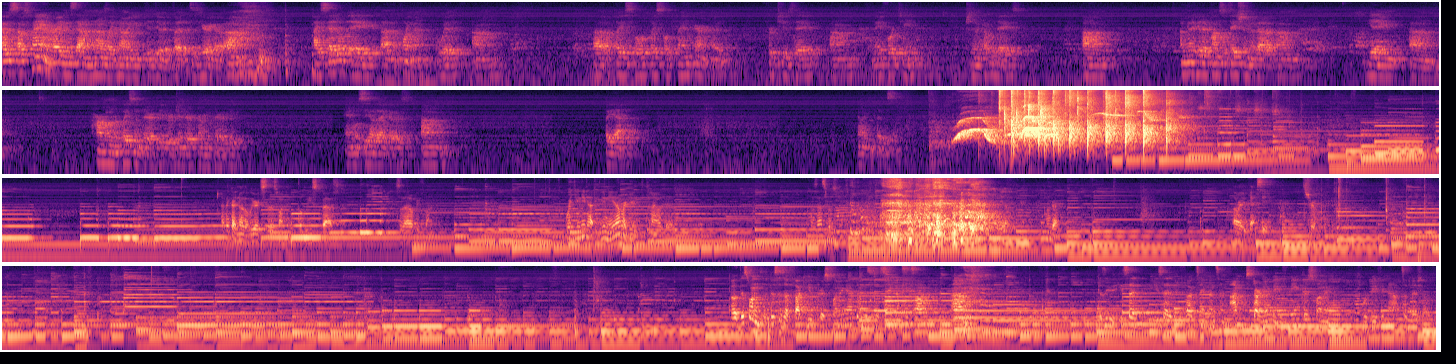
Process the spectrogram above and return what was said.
I was, I was planning Oh, this one, this is a fuck you Chris Fleming anthem. This is a St. Vincent song. Because um, he, he said, he said, fuck St. Vincent. I'm starting to beef. Me and Chris Fleming, we're beefing now. It's official.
